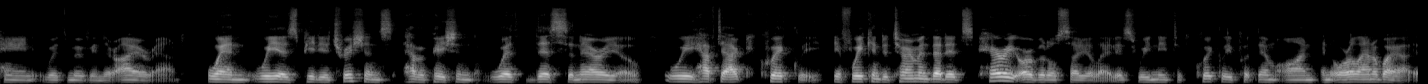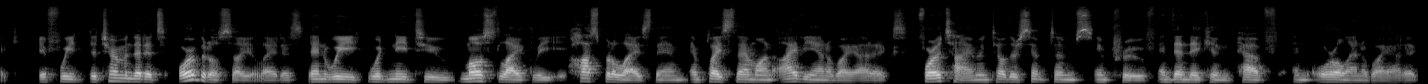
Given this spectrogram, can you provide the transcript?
pain with moving their eye around. When we as pediatricians have a patient with this scenario, we have to act quickly. If we can determine that it's periorbital cellulitis, we need to quickly put them on an oral antibiotic. If we determine that it's orbital cellulitis, then we would need to most likely hospitalize them and place them on IV antibiotics for a time until their symptoms improve, and then they can have an oral antibiotic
